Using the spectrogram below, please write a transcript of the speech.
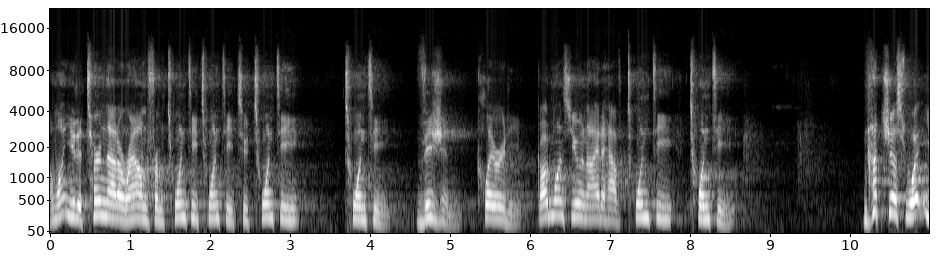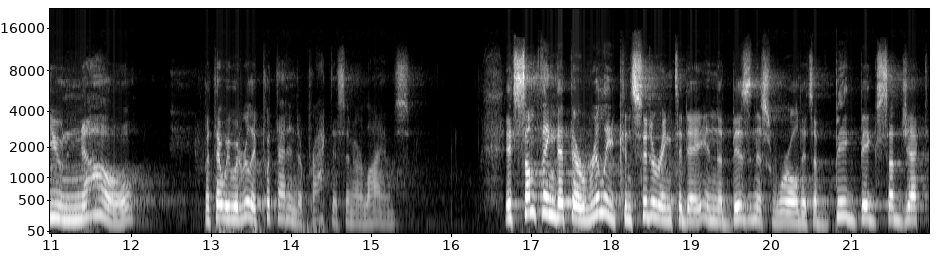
I want you to turn that around from 2020 to 2020. Vision, clarity. God wants you and I to have 2020. Not just what you know, but that we would really put that into practice in our lives. It's something that they're really considering today in the business world. It's a big, big subject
